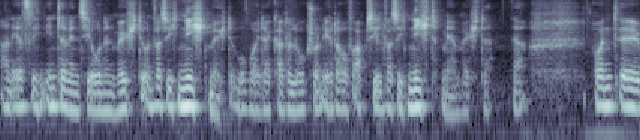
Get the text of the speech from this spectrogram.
an ärztlichen Interventionen möchte und was ich nicht möchte, wobei der Katalog schon eher darauf abzielt, was ich nicht mehr möchte. Ja. Und äh,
